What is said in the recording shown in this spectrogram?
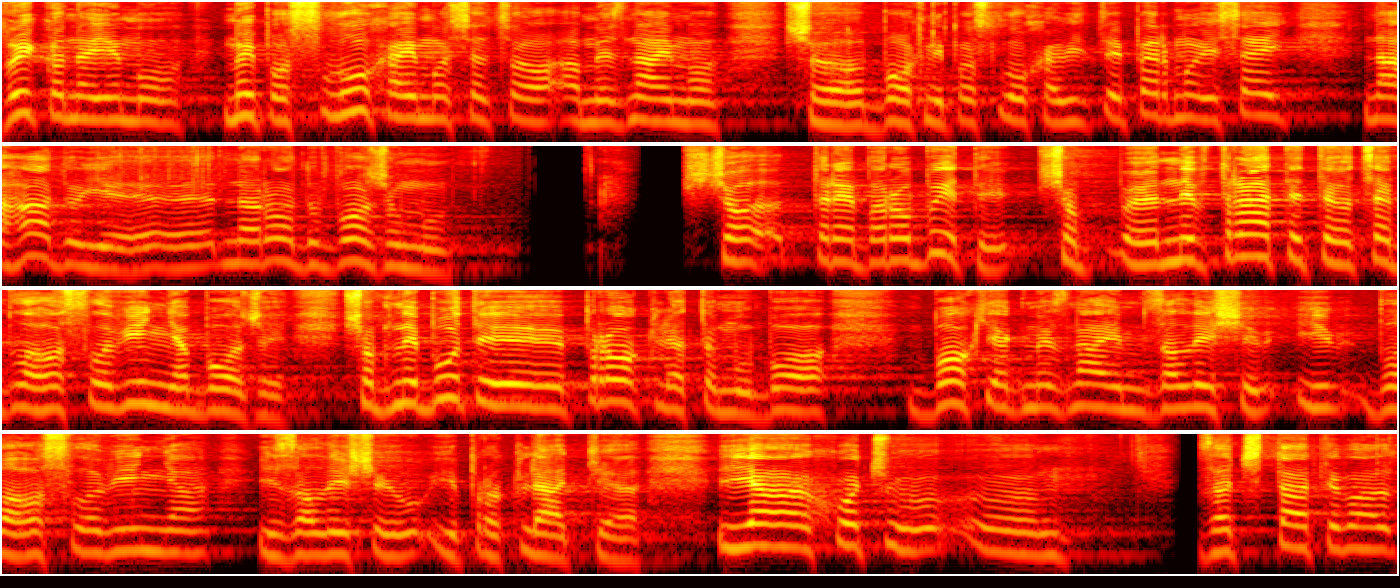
виконаємо, ми послухаємося цього, а ми знаємо, що Бог не послухав. І тепер Моїсей нагадує е, народу Божому, що треба робити, щоб е, не втратити оце благословіння Боже, щоб не бути проклятому, бо Бог, як ми знаємо, залишив і благословіння, і залишив і прокляття. І я хочу е, зачитати вам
